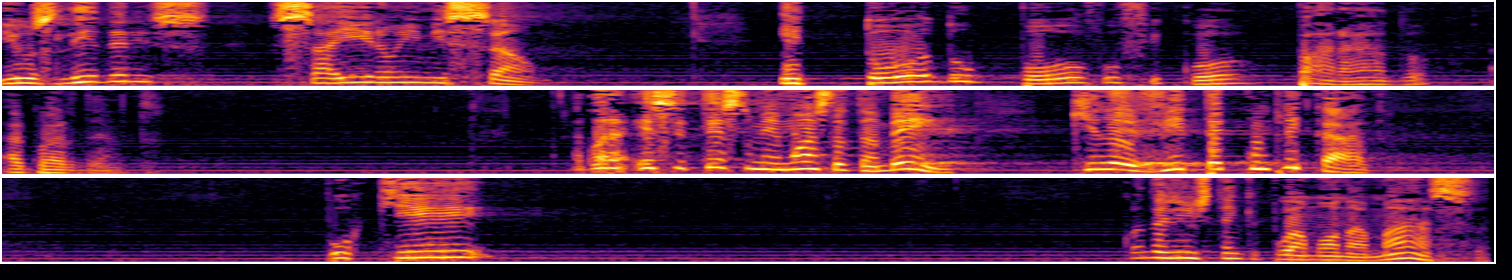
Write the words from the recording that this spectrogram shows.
e os líderes saíram em missão. Todo o povo ficou parado aguardando. Agora, esse texto me mostra também que levita é complicado. Porque quando a gente tem que pôr a mão na massa,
